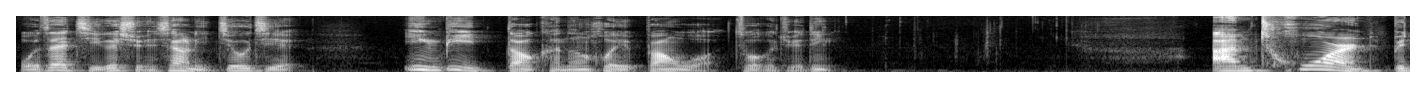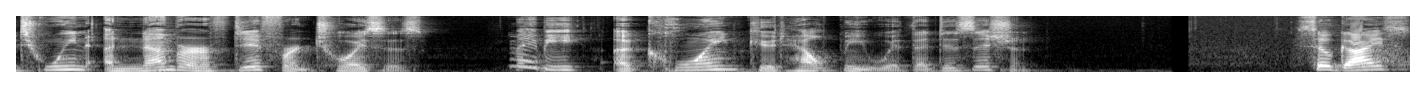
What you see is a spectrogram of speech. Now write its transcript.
我在几个选项里纠结，硬币倒可能会帮我做个决定。I'm torn between a number of different choices. Maybe a coin could help me with a decision. So, guys,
